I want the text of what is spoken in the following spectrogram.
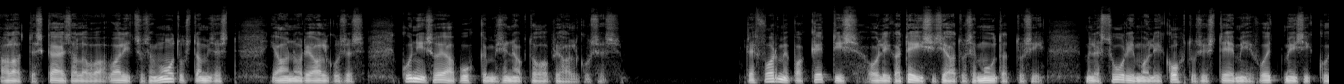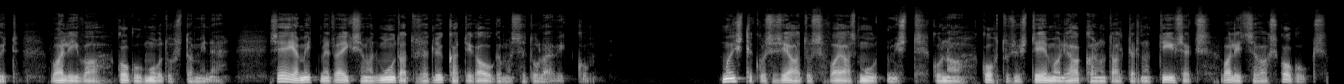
alates käesoleva valitsuse moodustamisest jaanuari alguses kuni sõja puhkemiseni oktoobri alguses. reformipaketis oli ka teisi seadusemuudatusi, millest suurim oli kohtusüsteemi võtmeisikuid valiva kogu moodustamine. see ja mitmed väiksemad muudatused lükati kaugemasse tulevikku mõistlikkuse seadus vajas muutmist, kuna kohtusüsteem oli hakanud alternatiivseks valitsevaks koguks.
